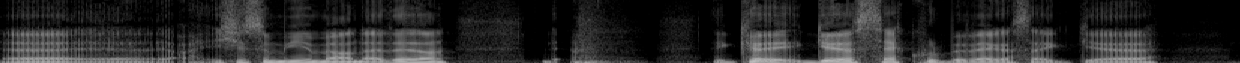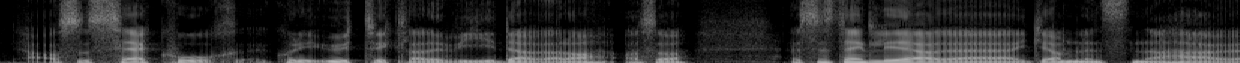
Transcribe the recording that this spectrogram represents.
eh, ja, ikke så mye mer enn det. Det er, sånn, det er gøy, gøy å se hvor det beveger seg. Eh, altså Se hvor, hvor de utvikler det videre, da. Altså, jeg syns egentlig de her eh, gremlinsene her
